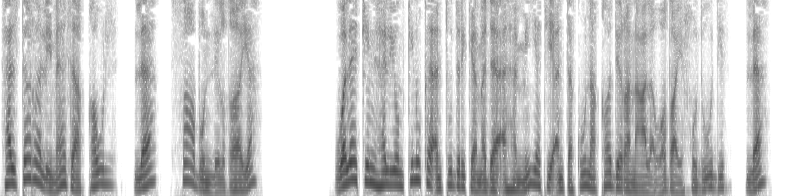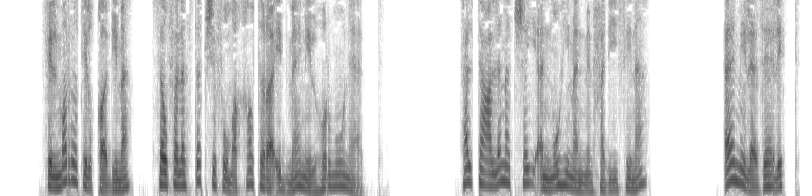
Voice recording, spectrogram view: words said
هل ترى لماذا قول لا صعب للغاية؟ ولكن هل يمكنك أن تدرك مدى أهمية أن تكون قادرا على وضع حدود لا؟ في المرة القادمة سوف نستكشف مخاطر إدمان الهرمونات هل تعلمت شيئا مهما من حديثنا؟ آمل ذلك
